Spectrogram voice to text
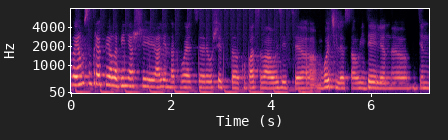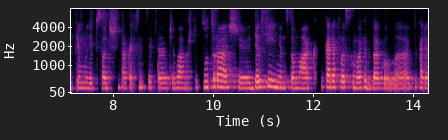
Voiam să întreb pe Lavinia și Alin dacă voi ați reușit uh, cumva să vă auziți uh, vocile sau ideile în, uh, din primul episod și dacă ați simțit ceva, nu știu, fluturaș, delfini în stomac, care a fost cumva feedback-ul pe care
